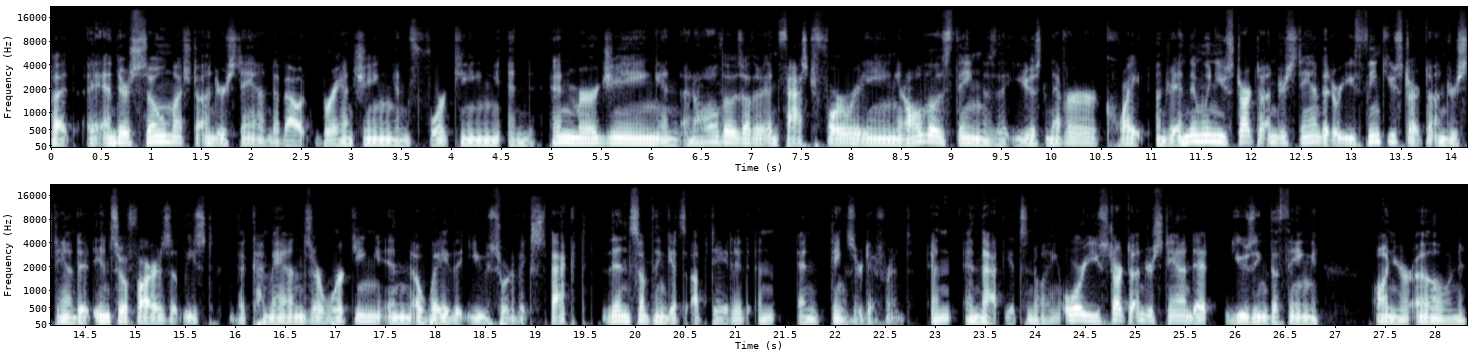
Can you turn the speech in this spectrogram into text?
But and there's so much to understand about branching and forking and and merging and, and all those other and fast forwarding and all those things that you just never quite under and then when you start to understand it or you think you start to understand it insofar as at least the commands are working in a way that you sort of expect, then something gets updated and and things are different and and that gets annoying. Or you start to understand it using the thing on your own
